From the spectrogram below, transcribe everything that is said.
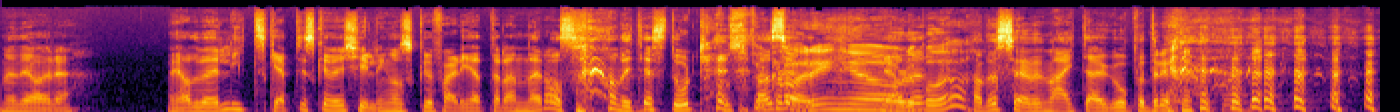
med de are. Jeg hadde vært litt skeptisk over kylling og skulle ferdig etter den der. også. hadde ikke stort. Hvilken forklaring har du på det? Jeg hadde sovet med ett øye oppe, tror jeg.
